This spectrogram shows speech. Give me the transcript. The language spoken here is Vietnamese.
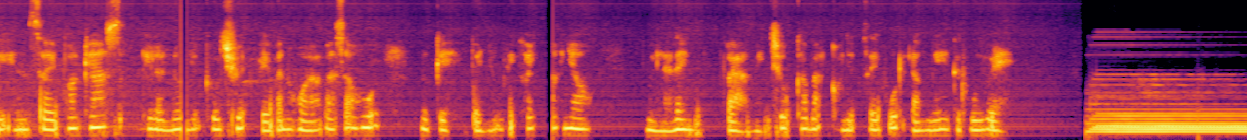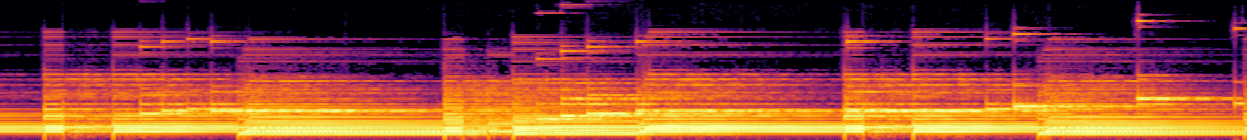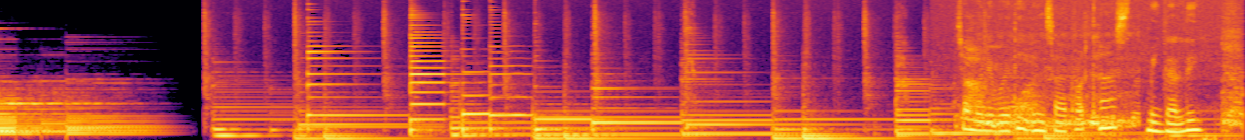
The Insight Podcast. Đây là nơi những câu chuyện về văn hóa và xã hội được kể bởi những vị khách khác nhau. Mình là Linh và mình chúc các bạn có những giây phút lắng nghe thật vui vẻ. thank you đến với The Inside Podcast. Mình là Linh.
